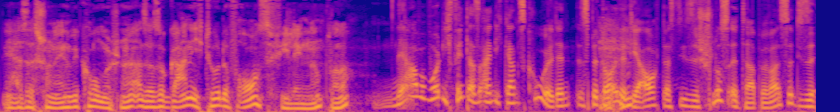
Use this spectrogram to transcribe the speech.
Ja, es ist schon irgendwie komisch, ne? Also so gar nicht Tour de France-Feeling, ne? Oder? Ja, aber wohl, ich finde das eigentlich ganz cool, denn es bedeutet mhm. ja auch, dass diese Schlussetappe, weißt du, diese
